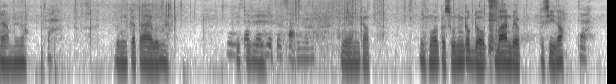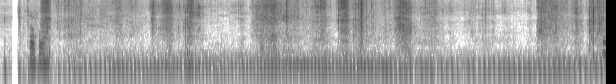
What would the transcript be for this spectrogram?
งามเลยเนาะจ้ะ เบิ่งกระตาเบิ่งน่ะพี่สาวเจคนเดเห็ดเป็นสันเลยนะแม่นครับมีหัวกระสุนกับดอกบานแบบจังซี่เนาะจ้ะโซฟูอื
